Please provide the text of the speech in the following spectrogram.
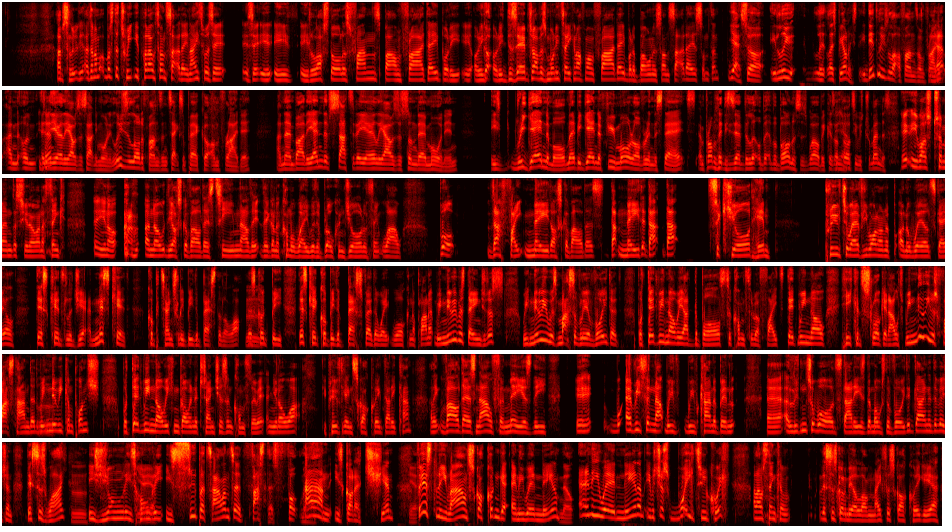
Absolutely. I don't know. What was the tweet you put out on Saturday night? Was it? Is it he, he, he lost all his fans but on Friday, but he or he, Got- or he deserved to have his money taken off him on Friday, but a bonus on Saturday or something? Yeah, so he lo- let- let's be honest, he did lose a lot of fans on Friday Yep, and on, in the early hours of Saturday morning. Loses a lot of fans and takes a pay cut on Friday, and then by the end of Saturday, early hours of Sunday morning, he's regained them all. Maybe gained a few more over in the states, and probably deserved a little bit of a bonus as well because I Yeah. thought he was tremendous. He was tremendous, you know, and I think, you know, I know the Oscar Valdez team now they, they're going to come away with a broken jaw and think, wow, but that fight made Oscar Valdez. That made it. That that secured him. Proved to everyone on a on a world scale this kid's legit, and this kid could potentially be the best of the lot. This hmm. could be this kid could be the best featherweight walk on the planet. We knew he was dangerous. We knew he was massively avoided, but did we know he had the balls to come through a fight? Did we know he could slug it out? We knew he was fast-handed. We hmm. knew he can punch, but did we know he can go in the trenches and come through it? And you know what? He proved against Scott Quigg that he can. I think Valdez now, for me, is the eh, w- everything that we've we've kind of been uh, alluding towards that he's the most avoided guy in the division. This is why he's young, he's hungry, yeah. he's super talented, Fast as fuck, man. and he's got a chin. Yeah. First three rounds, Scott couldn't get anywhere near him. No. anywhere near him. He was just way too quick. And I was thinking, this is going to be a long night for Scott Quigg here.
